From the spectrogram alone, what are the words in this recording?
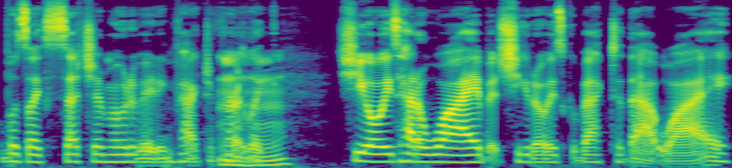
was like such a motivating factor for her. Like Mm-hmm. she always had a why, but she could always go back to that why.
